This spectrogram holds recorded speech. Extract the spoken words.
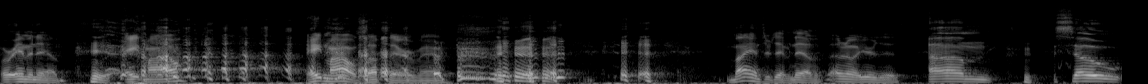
or Eminem? Eight Mile. Eight Miles up there, man. My answer's is Eminem. I don't know what yours is. Um, so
